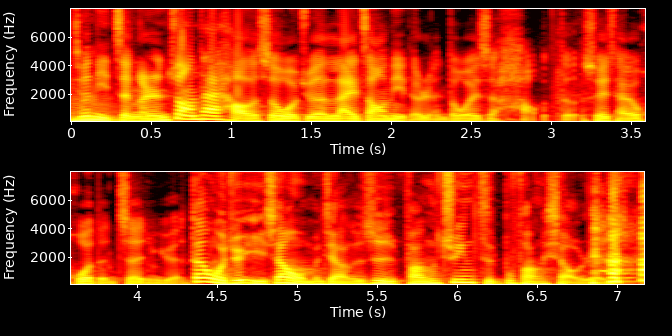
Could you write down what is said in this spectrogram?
就你整个人状态好的时候，我觉得来找你的人都会是好的，所以才会获得正缘。但我觉得以上我们讲的是防君子不防小人。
